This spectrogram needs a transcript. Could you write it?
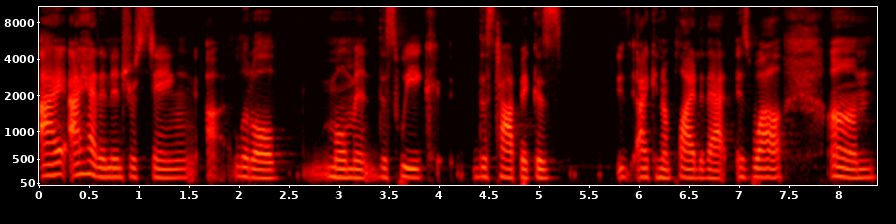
I I had an interesting uh, little moment this week. This topic is I can apply to that as well. Um,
